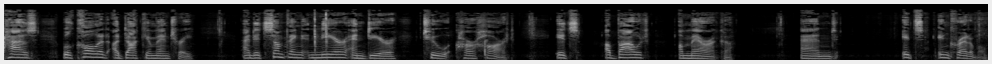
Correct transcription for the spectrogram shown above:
has, we'll call it a documentary, and it's something near and dear to her heart. It's about America, and it's incredible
